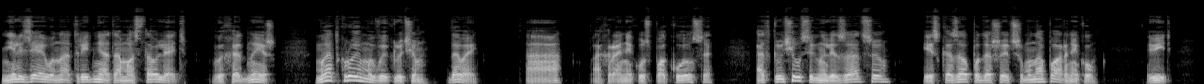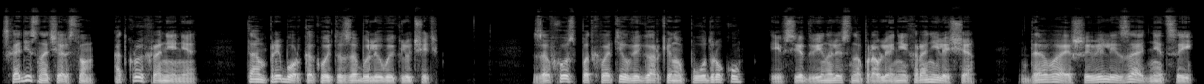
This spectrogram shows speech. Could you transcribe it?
Нельзя его на три дня там оставлять, выходные ж. Мы откроем и выключим, давай. А, охранник успокоился, отключил сигнализацию и сказал подошедшему напарнику. «Вить, сходи с начальством, открой хранение. Там прибор какой-то забыли выключить». Завхоз подхватил Вигаркину под руку, и все двинулись в направлении хранилища. «Давай, шевели задницей»,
